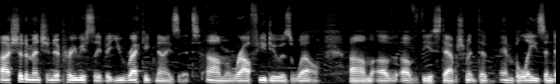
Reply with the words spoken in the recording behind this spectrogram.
uh, should have mentioned it previously, but you recognize it. Um, Ralph, you do as well. Um, of of the establishment, the emblazoned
